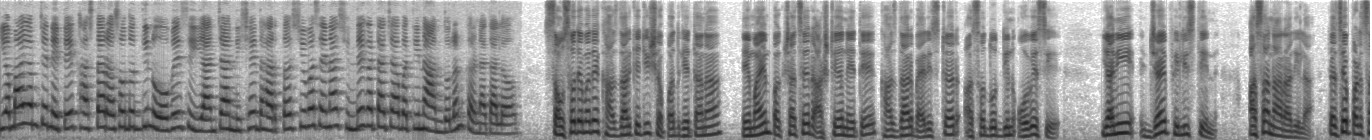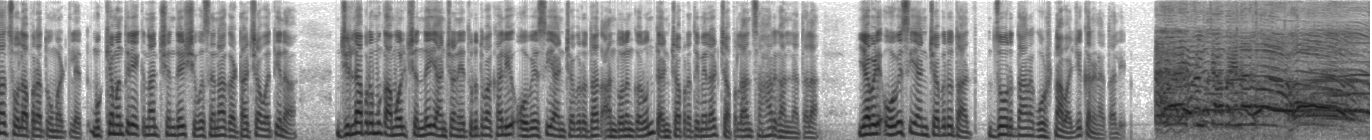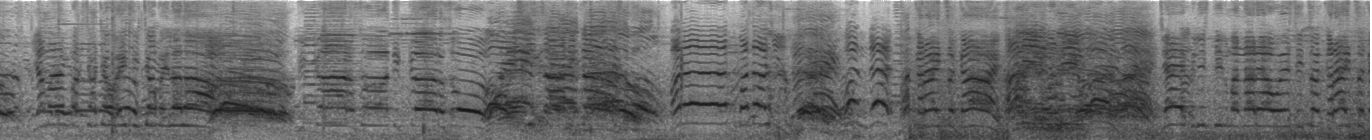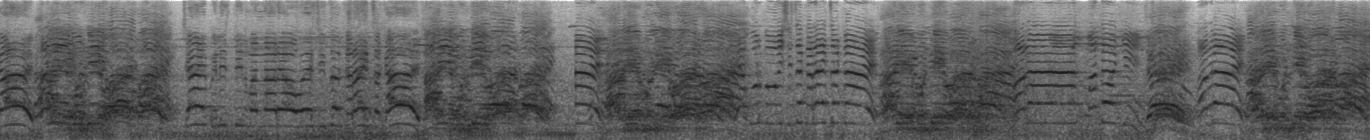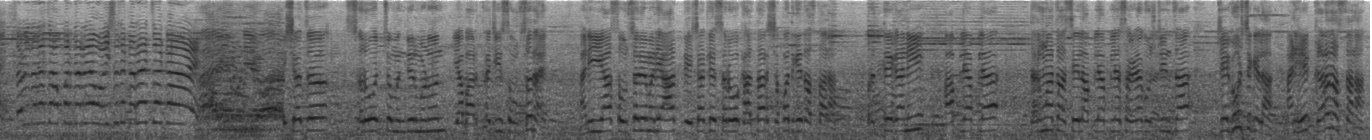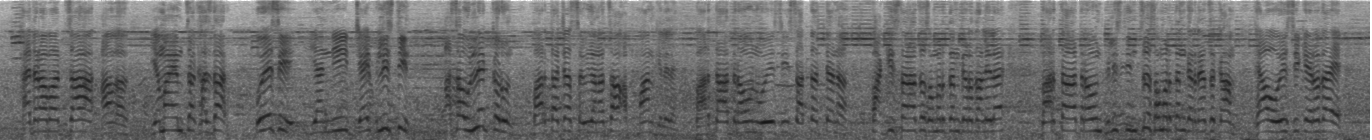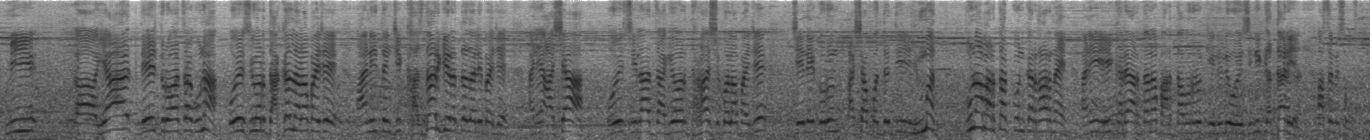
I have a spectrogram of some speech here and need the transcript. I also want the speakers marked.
Speaker 1: यमायमचे नेते खासदार असदुद्दीन ओवेसी यांच्या निषेधार्थ शिवसेना शिंदे गटाच्या वतीनं आंदोलन करण्यात आलं.
Speaker 2: संसदेमध्ये खासदारकीची शपथ घेताना एमआयएम पक्षाचे राष्ट्रीय नेते खासदार बॅरिस्टर असदुद्दीन ओवेसी यांनी जय फिलिस्तीन असा नारा दिला. त्याचे पडसाद सोलापुरात उमटलेत. मुख्यमंत्री एकनाथ शिंदे शिवसेना गटाच्या वतीनं जिल्हाप्रमुख अमोल शिंदे यांच्या नेतृत्वाखाली ओवेसी यांच्याविरोधात आंदोलन करून त्यांच्या प्रतिमेला चपलांचा हार घालण्यात आला. यावेळी ओवेसी यांच्या विरोधात जोरदार घोषणाबाजी करण्यात आली.
Speaker 3: करायचं काय? जय फिलिस्तीन म्हणणाऱ्या ओएसीचं करायचं काय? जय फिलिस्तीन म्हणणाऱ्या ओएसीचं करायचं काय
Speaker 4: या पूर्ण ओळशीचं करायचं काय भारत माता की बाबराय संविधानाचा अपमान करण्या ओळशीचं करायचं काय
Speaker 3: देशाचं सर्वोच्च मंदिर म्हणून या भारताची संसद आहे. आणि या संसदेमध्ये आज देशातले सर्व खासदार शपथ घेत असताना प्रत्येकाने आपल्या आपल्या धर्माचा असेल आपल्या आपल्या सगळ्या गोष्टींचा जयघोष केला आणि हे करत असताना हैदराबादचा एम आय एमचा खासदार ओएसी यांनी जय फिलिस्तीन असा उल्लेख करून भारताच्या संविधानाचा अपमान केलेला आहे. भारतात राहून ओएसी सातत्यानं पाकिस्तानाचं समर्थन करत आलेलं आहे. भारतात राहून फिलिस्तीनचं समर्थन करण्याचं काम ह्या ओएसी करत आहे. मी या देशद्रोहाचा गुन्हा ओएसीवर दाखल झाला पाहिजे आणि त्यांची खासदारकी रद्द झाली पाहिजे आणि अशा ओएसीला जागेवर धडा शिकवला पाहिजे जेणेकरून अशा पद्धती हिंमत पुन्हा भारतात कोण करणार नाही. आणि ही खऱ्या अर्थानं भारताबरोबर केलेली ओएसीनी गद्दारी आहे असं मी समजतो.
